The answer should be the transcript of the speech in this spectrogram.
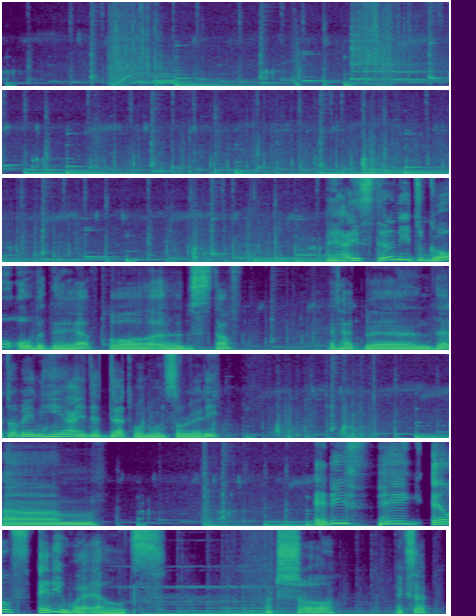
I still need to go over there for uh, stuff. It had been that over in here. I did that one once already. Um, anything else anywhere else? Not sure. Except...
